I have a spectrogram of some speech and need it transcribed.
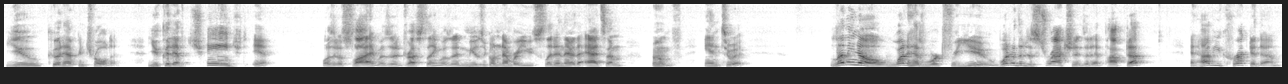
you could have controlled it. You could have changed it. Was it a slide? Was it a dress thing? Was it a musical number you slid in there to add some oomph into it? Let me know what has worked for you. What are the distractions that have popped up? And how have you corrected them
